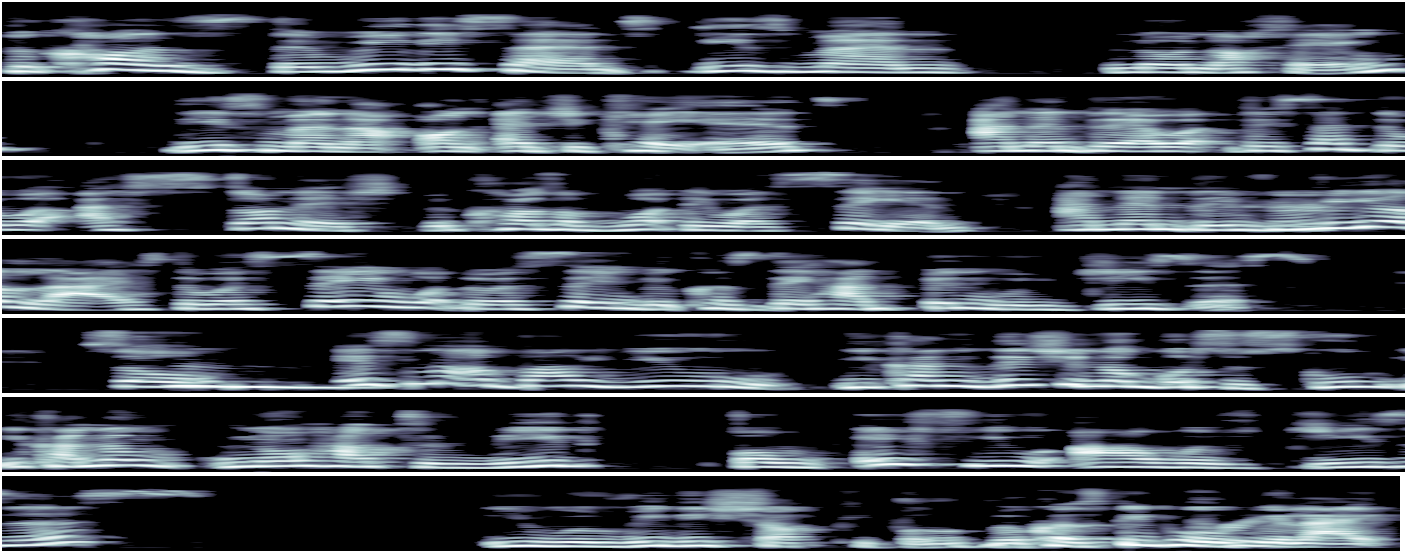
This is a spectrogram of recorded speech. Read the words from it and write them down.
Because they really said these men know nothing, these men are uneducated, and then they were they said they were astonished because of what they were saying and then they mm-hmm. realized they were saying what they were saying because they had been with jesus So mm. it's not about you. You can literally not go to school. You cannot know how to read. But if you are with Jesus, you will really shock people because people will be like,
